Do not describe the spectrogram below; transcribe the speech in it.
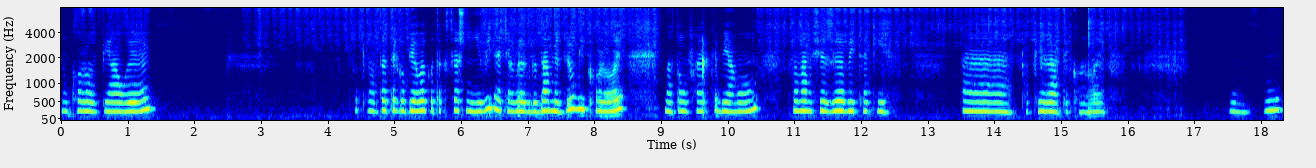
ten kolor biały. Co prawda tego białego tak strasznie nie widać, ale jak dodamy drugi kolor na tą farbkę białą, to nam się zrobi taki e, popielaty kolor. Mhm.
